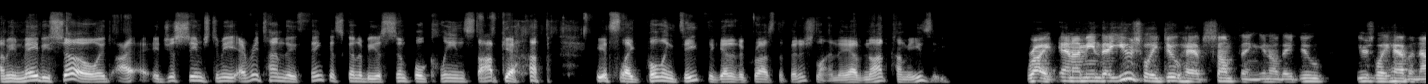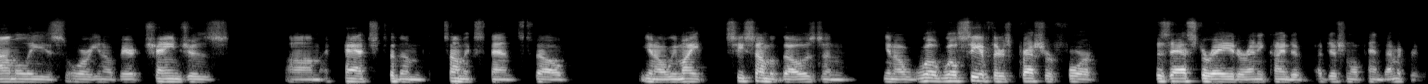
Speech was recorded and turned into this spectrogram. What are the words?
I mean, maybe so. It I, it just seems to me every time they think it's going to be a simple, clean stopgap, it's like pulling teeth to get it across the finish line. They have not come easy. Right, and I mean, they usually do have something. You know, they do usually have anomalies or you know changes um, attached to them to some extent. So, you know, we might see some of those, and you know, we'll we'll see if there's pressure for disaster aid or any kind of additional pandemic relief.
